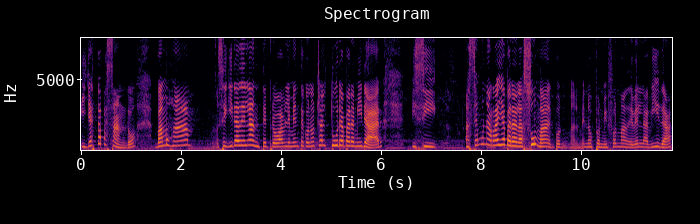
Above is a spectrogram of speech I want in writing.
y ya está pasando, vamos a seguir adelante probablemente con otra altura para mirar y si hacemos una raya para la suma, al menos por mi forma de ver la vida,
